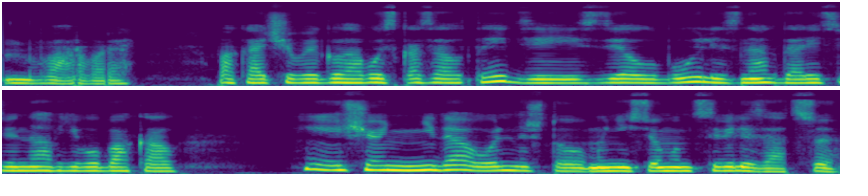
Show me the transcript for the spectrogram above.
Варвары, покачивая головой, сказал Тедди и сделал Бойли знак долить вина в его бокал. И еще недовольны, что мы несем им цивилизацию.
